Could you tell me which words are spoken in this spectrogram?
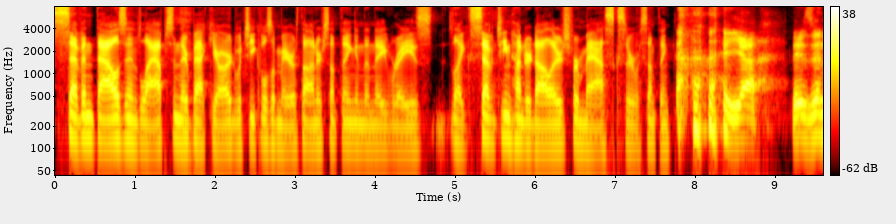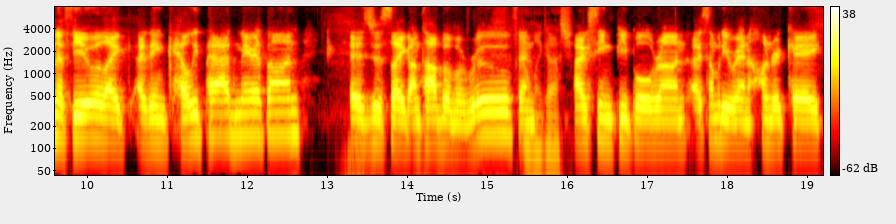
7,000 laps in their backyard, which equals a marathon or something. And then they raise like $1,700 for masks or something. yeah, there's been a few like I think helipad marathon. It's just like on top of a roof, Oh my gosh. I've seen people run. Uh, somebody ran 100k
